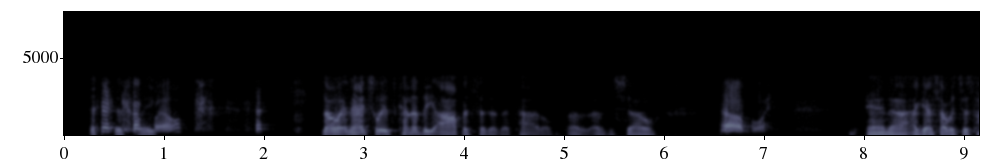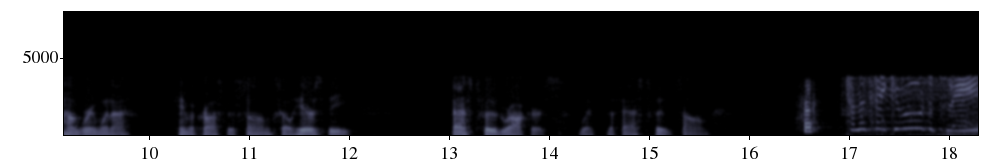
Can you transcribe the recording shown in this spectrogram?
this week. well, No, and actually, it's kind of the opposite of the title of, of the show. oh boy. And uh, I guess I was just hungry when I came across this song. So here's the Fast Food Rockers with the fast food song. Can I take your order, please?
